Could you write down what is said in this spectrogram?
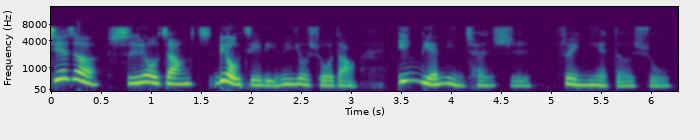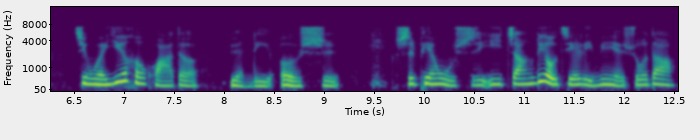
接着十六章六节里面又说到，因怜悯诚实，罪孽得赎，敬畏耶和华的，远离恶事。诗篇五十一章六节里面也说到，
